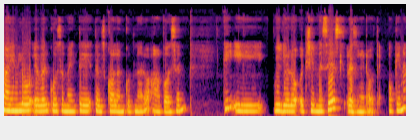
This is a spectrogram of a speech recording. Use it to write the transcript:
మైండ్లో ఎవరి కోసం అయితే తెలుసుకోవాలనుకుంటున్నారో ఆ పర్సన్కి ఈ వీడియోలో వచ్చే మెసేజ్ రెజనేట్ అవుతాయి ఓకేనా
